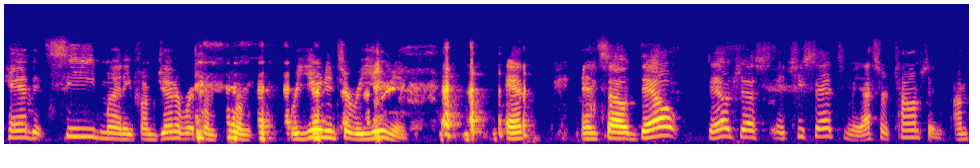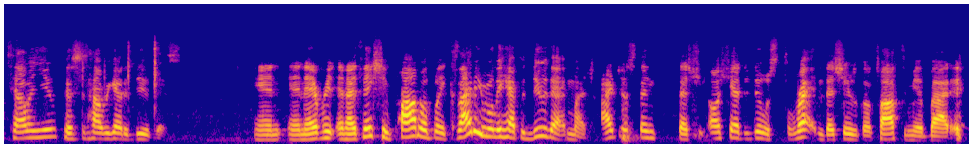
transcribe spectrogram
handed seed money from gener- from, from reunion to reunion and and so dell Dale just she said to me, "That's her Thompson. I'm telling you, this is how we got to do this." And and every and I think she probably because I didn't really have to do that much. I just think that she all she had to do was threaten that she was going to talk to me about it.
